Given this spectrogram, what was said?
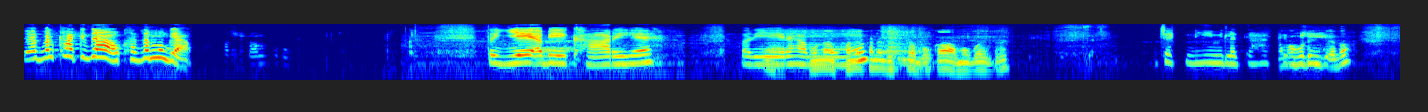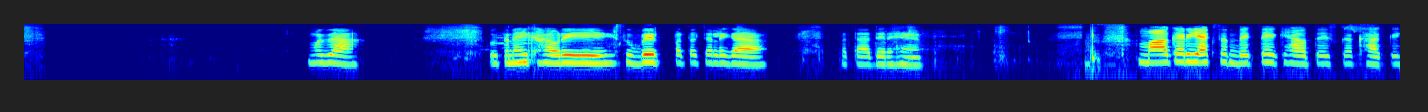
तो एक बार खा के जाओ खत्म हो गया। तो ये अभी खा रही है और ये रहा खाना खाना मोमो। खाना डिस्टर्ब होगा मोबाइल चटनी में लगा के दो मज़ा। उतना ही खाओ रे सुबह पता चलेगा। बता दे रहे हैं। माँ का रिएक्शन देखते हैं क्या होता है इसका खा के।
